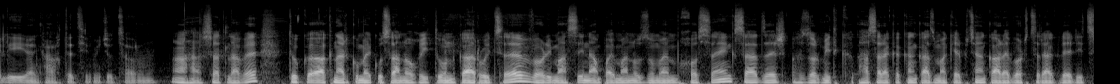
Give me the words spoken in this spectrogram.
էլի իրենք հաղթեցին միջոցառումը։ Ահա, շատ լավ է։ Դուք ակնարկում եք ուսանողի տուն կառույցը, որի մասին անպայման ուզում եմ խոսենք։ Սա ձեր հզոր միտք հասարակական կազմակերպության կարևոր ծրագրերից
